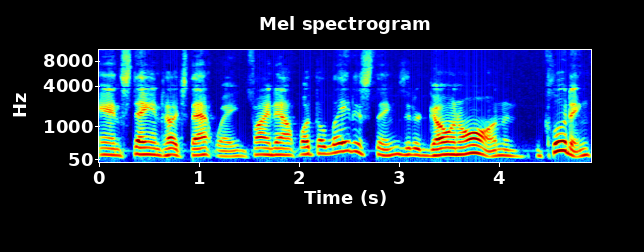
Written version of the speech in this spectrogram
and stay in touch that way and find out what the latest things that are going on, including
